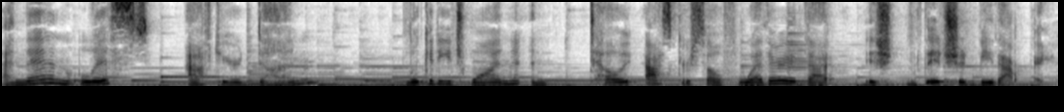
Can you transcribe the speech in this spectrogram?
and then list after you're done. Look at each one and tell ask yourself whether that is, it should be that way.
